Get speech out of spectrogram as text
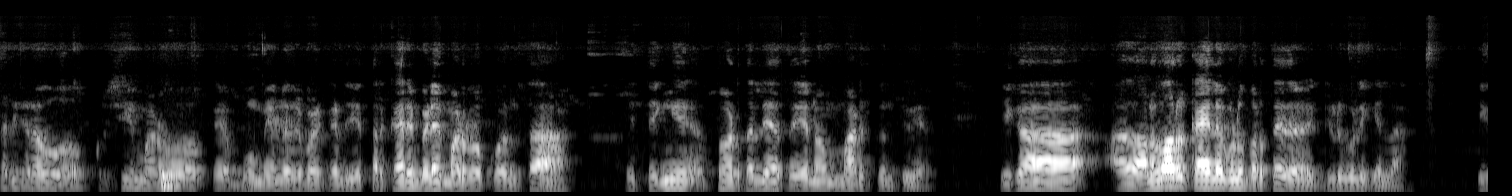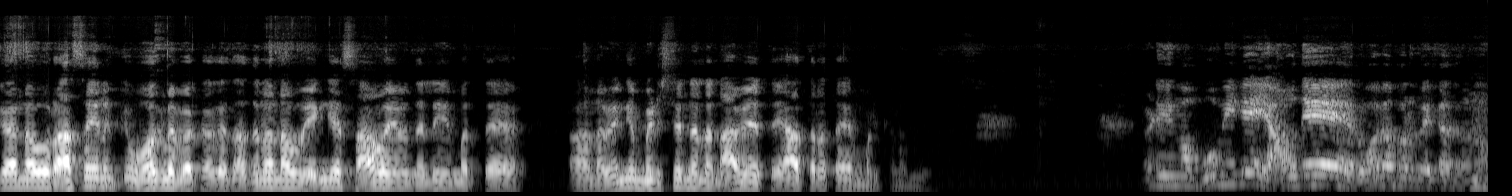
ಸರ್ ಈಗ ನಾವು ಕೃಷಿ ಮಾಡುವಕ್ಕೆ ಭೂಮಿಯನ್ನು ರೆಡಿ ಮಾಡ್ಕೊಂಡಿದ್ವಿ ತರಕಾರಿ ಬೆಳೆ ಮಾಡಬೇಕು ಅಂತ ಈ ತೆಂಗಿನ ತೋಟದಲ್ಲಿ ಅಥವಾ ಏನೋ ಮಾಡ್ಕೊಂತೀವಿ. ಈಗ ಹಲವಾರು ಕಾಯಿಲೆಗಳು ಬರ್ತಾ ಇದ್ದಾವೆ ಗಿಡಗಳಿಗೆಲ್ಲ. ಈಗ ನಾವು ರಾಸಾಯನಿಕಕ್ಕೆ ಹೋಗ್ಲೇಬೇಕಾಗತ್ತೆ. ಅದನ್ನು ನಾವು ಹೆಂಗೆ ಸಾವಯವದಲ್ಲಿ ಮತ್ತು ನಾವು ಹೆಂಗೆ ಮೆಡಿಸಿನ್ ಎಲ್ಲ ನಾವೇ ಯಾವ ಥರ ತಯಾರು ಮಾಡ್ಕೊಳ್ಳೋದು? ನೋಡಿ ನಿಮ್ಮ ಭೂಮಿಗೆ ಯಾವುದೇ ರೋಗ ಬರಬೇಕಾದ್ರೂ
